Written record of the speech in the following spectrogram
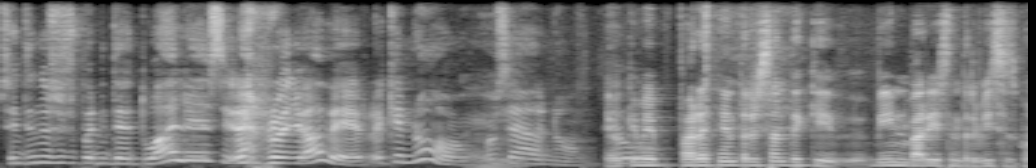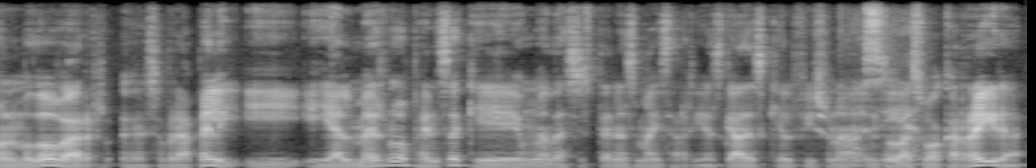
sintiéndose super intelectuales e era rollo, a ver, é que non, o eh, sea, non. É o que me parece interesante que vin varias entrevistas con Almodóvar eh, sobre a peli e, e el mesmo pensa que é unha das escenas máis arriesgadas que el fixo na, en toda eh? a súa carreira.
